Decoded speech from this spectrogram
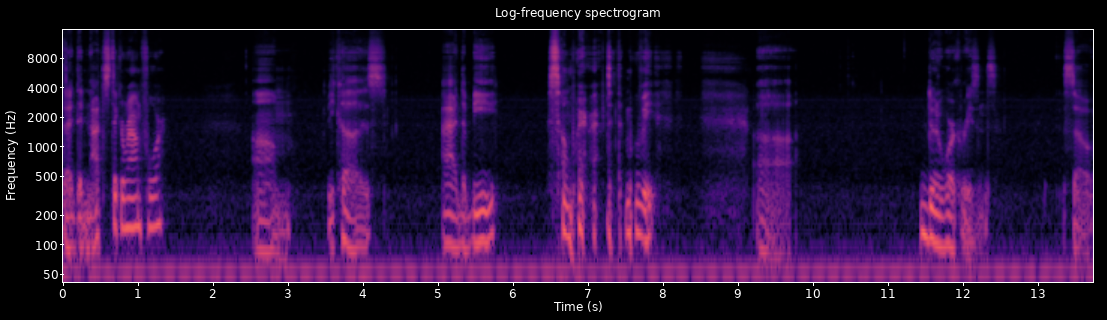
that I did not stick around for. Um, because I had to be somewhere after the movie. Uh, due to work reasons. So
